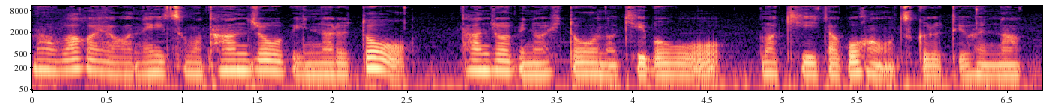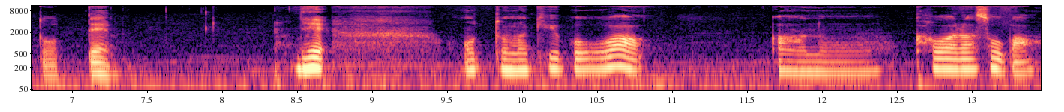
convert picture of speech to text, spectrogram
まあ我が家はねいつも誕生日になると誕生日の人の希望をまあ、聞いたご飯を作るっていう風になっとってで夫の希望はあの瓦そば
